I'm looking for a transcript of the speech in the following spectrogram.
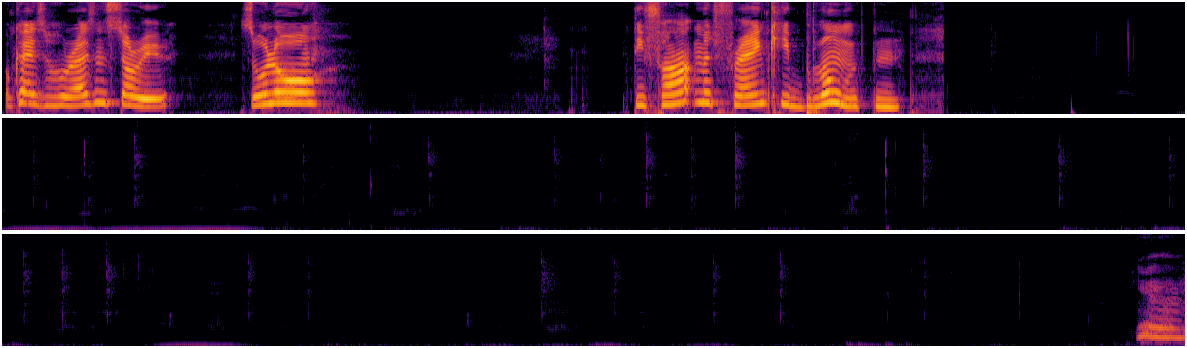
Okay, so Horizon Story. Solo. Die Fahrt mit Frankie Brumpton. Ja.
